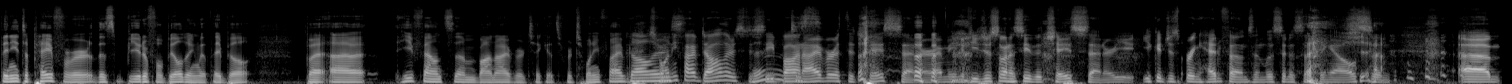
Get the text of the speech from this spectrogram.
they need to pay for this beautiful building that they built, but uh, he found some Bon Iver tickets for twenty five dollars. Twenty five dollars to Yeah, see Bon just- Iver at the Chase Center. I mean, if you just want to see the Chase Center, you, you could just bring headphones and listen to something else. And um,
